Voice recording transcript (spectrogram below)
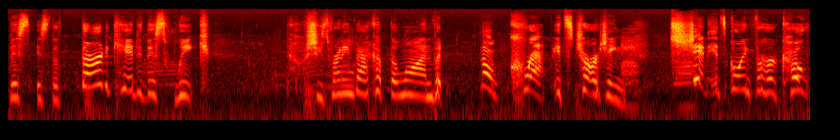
This is the third kid this week. She's running back up the lawn, but oh crap, it's charging. Shit, it's going for her coat.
